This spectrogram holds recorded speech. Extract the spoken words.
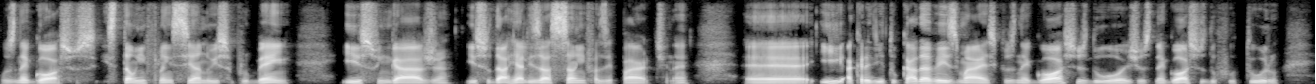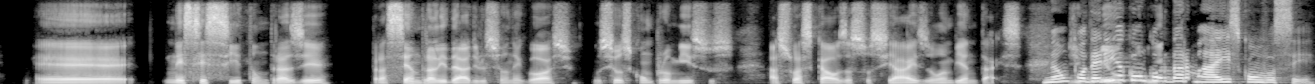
os negócios estão influenciando isso para o bem, isso engaja, isso dá realização em fazer parte, né? É, e acredito cada vez mais que os negócios do hoje, os negócios do futuro, é, necessitam trazer para a centralidade do seu negócio os seus compromissos as suas causas sociais ou ambientais. Não Digo poderia concordar que, mais com você.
